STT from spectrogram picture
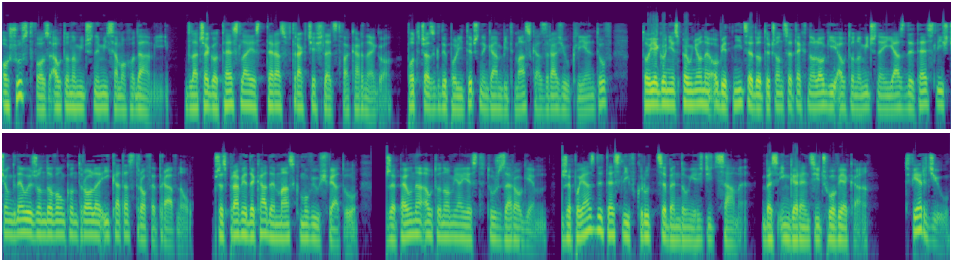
Oszustwo z autonomicznymi samochodami. Dlaczego Tesla jest teraz w trakcie śledztwa karnego? Podczas gdy polityczny gambit Muska zraził klientów, to jego niespełnione obietnice dotyczące technologii autonomicznej jazdy Tesli ściągnęły rządową kontrolę i katastrofę prawną. Przez prawie dekadę Musk mówił światu, że pełna autonomia jest tuż za rogiem, że pojazdy Tesli wkrótce będą jeździć same, bez ingerencji człowieka. Twierdził,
